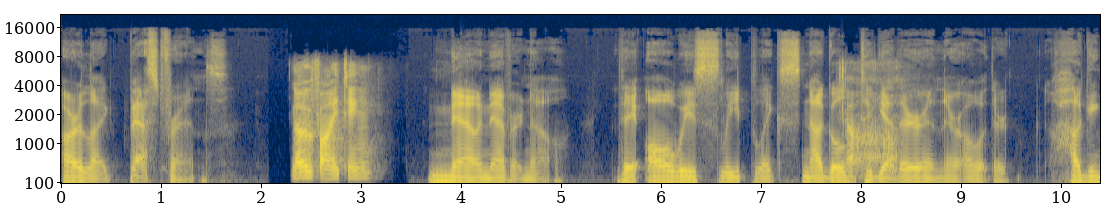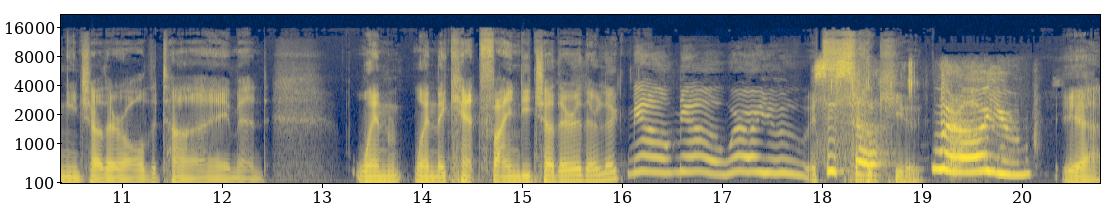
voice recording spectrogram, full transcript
are like best friends. No fighting. No, never, no. They always sleep like snuggled Aw. together and they're all they're hugging each other all the time and when when they can't find each other, they're like meow meow, where are you? It's so cute. Where are you? Yeah.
